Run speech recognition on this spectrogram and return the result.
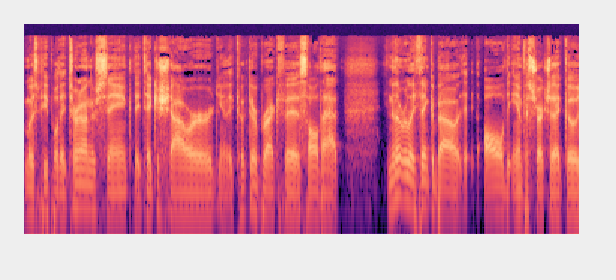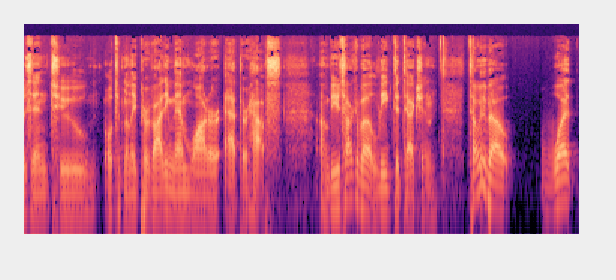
Most people they turn on their sink, they take a shower, you know, they cook their breakfast, all that. And they don't really think about all the infrastructure that goes into ultimately providing them water at their house. Um, but you talk about leak detection. Tell me about what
